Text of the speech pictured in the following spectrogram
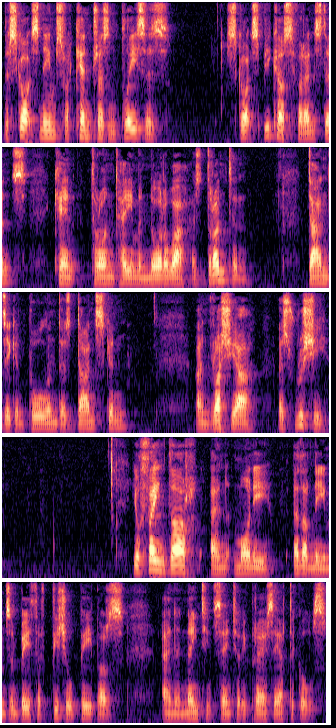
the Scots names for countries and places. Scots speakers, for instance, Kent, Trondheim, and Norrowa as Drunton, Danzig in Poland as Dansken, and Russia as Rushi. You'll find there and many other names in both official papers and in 19th century press articles.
